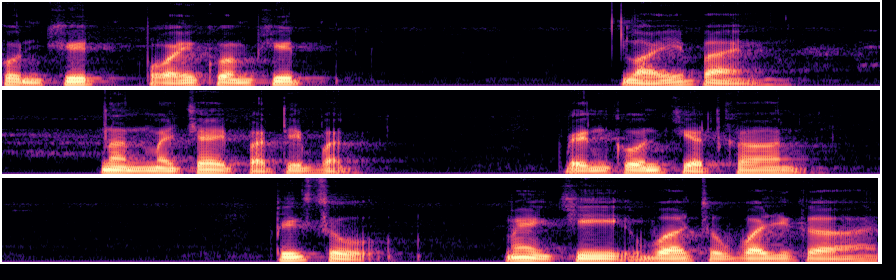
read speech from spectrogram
คนคิด ปล่อยความคิด ไหลไป นั่นไม่ใช่ปฏิบัติ เป็นคนเกียจค้านภิกษุไม่ขีอุบาสุบาจิการ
